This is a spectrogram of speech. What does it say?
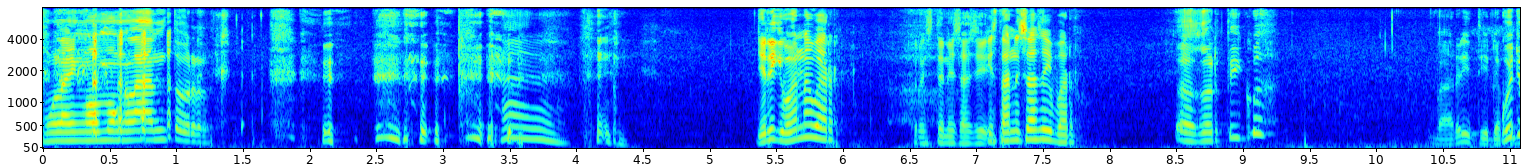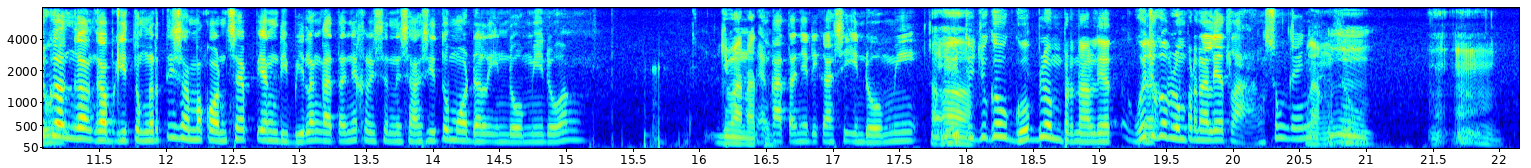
Mulai ngomong lantur. Jadi gimana Bar? Kristenisasi. Istanisasi Bar? Gak ngerti gue. Bari tidak. Gue juga nggak nggak begitu ngerti sama konsep yang dibilang katanya kristenisasi itu modal Indomie doang. Gimana Yang tuh? katanya dikasih Indomie. Ya, Heeh. itu juga gue belum pernah lihat. Gue juga belum pernah lihat langsung kayaknya. langsung. Mm.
